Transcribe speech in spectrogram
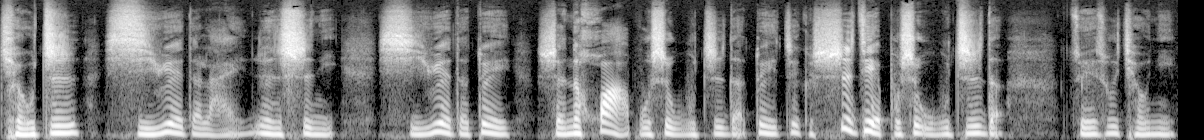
求知，喜悦的来认识你，喜悦的对神的话不是无知的，对这个世界不是无知的。主耶稣，求你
